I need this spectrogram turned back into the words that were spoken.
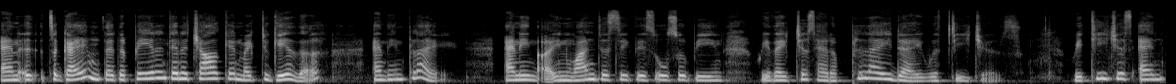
And it's a game that a parent and a child can make together and then play. And in, in one district, there's also been where they just had a play day with teachers, where teachers and,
